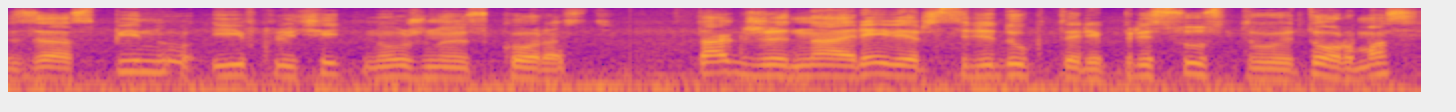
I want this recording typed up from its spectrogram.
за спину и включить нужную скорость. Также на реверс-редукторе присутствует тормоз.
